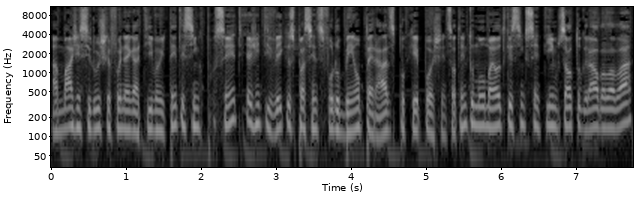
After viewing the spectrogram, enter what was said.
A margem cirúrgica foi negativa em 85% e a gente vê que os pacientes foram bem operados porque, poxa, a gente só tem tumor maior do que 5 centímetros, alto grau, blá blá blá,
